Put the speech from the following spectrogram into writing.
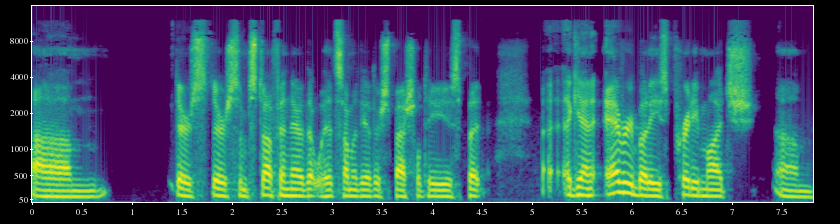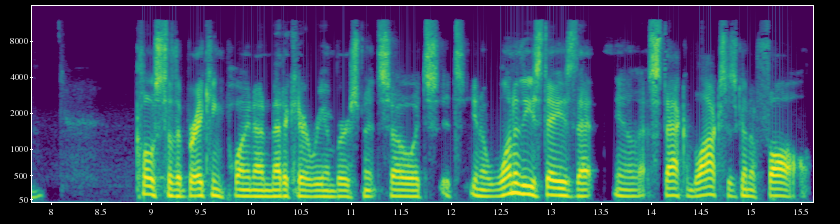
Um, there's there's some stuff in there that will hit some of the other specialties, but uh, again, everybody's pretty much um, close to the breaking point on Medicare reimbursement. So it's it's you know one of these days that you know that stack of blocks is going to fall,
